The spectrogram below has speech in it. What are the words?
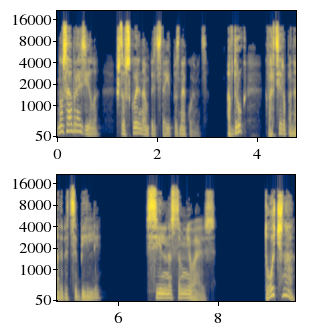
но сообразила, что вскоре нам предстоит познакомиться. А вдруг квартира понадобится Билли? Сильно сомневаюсь. Точно?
